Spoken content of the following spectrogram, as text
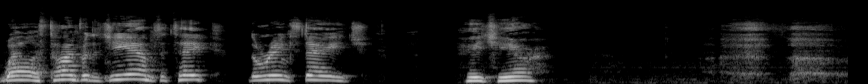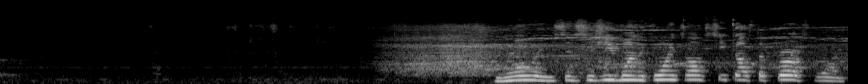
Well, it's time for the GMs to take the ring stage. Each here. Roy, since she won the coin toss, she got the first one.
